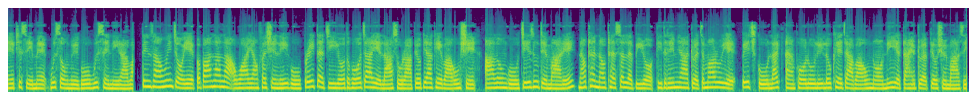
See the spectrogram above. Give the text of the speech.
နဲဖြစ်စေမဲ့ဝတ်စုံတွေကိုဝတ်ဆင်နေတာပါတင်ဆောင်ဝင်းကျော်ရဲ့ပပလှလှအဝါရောင်ဖက်ရှင်လေးကိုပရိသတ်ကြီးရောသဘောကျရဲ့လားဆိုတာပြောပြခဲ့ပါဦးရှင်အားလုံးကိုကျေးဇူးတင်ပါတယ်နောက်ထပ်နောက်ထပ်ဆက်လက်ပြီးတော့ဒီသတင်းများအတွက်ကျမတို့ရဲ့ page ကို like and follow လေးလုပ်ခဲ့ကြပါဦးနော်နေ့ရက်တိုင်းအတွက်ပျော်ရွှင်ပါစေ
